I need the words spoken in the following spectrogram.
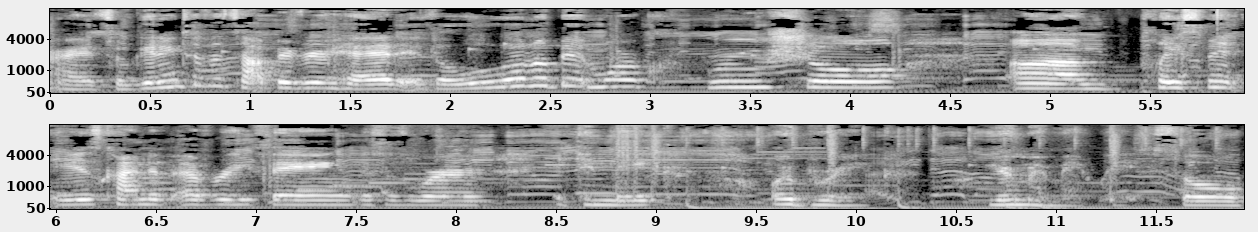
All right, so getting to the top of your head is a little bit more crucial. Um, placement is kind of everything. This is where it can make or break your mermaid wave. So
